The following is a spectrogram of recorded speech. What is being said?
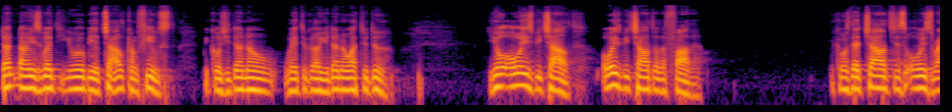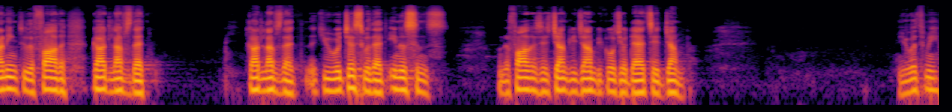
Don't know his word, you will be a child confused because you don't know where to go, you don't know what to do. You'll always be child, always be child of the Father. Because that child is always running to the Father. God loves that. God loves that. That you were just with that innocence. When the Father says jump, you jump because your dad said jump. You with me?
